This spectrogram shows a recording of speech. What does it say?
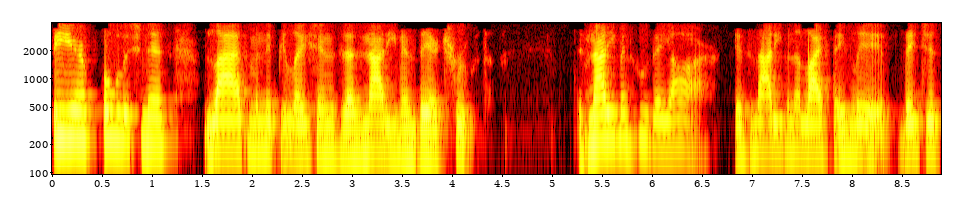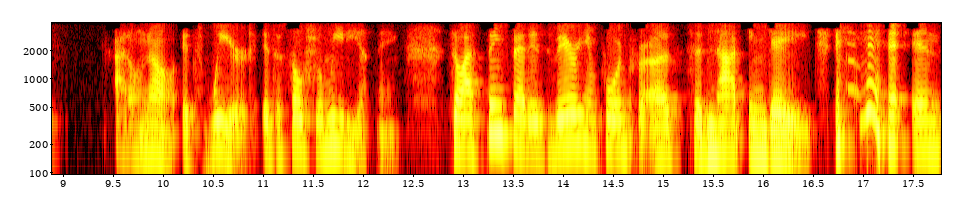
fear, foolishness, lies, manipulations that's not even their truth. It's not even who they are. It's not even the life they live. They just, I don't know. It's weird. It's a social media thing. So I think that it's very important for us to not engage in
